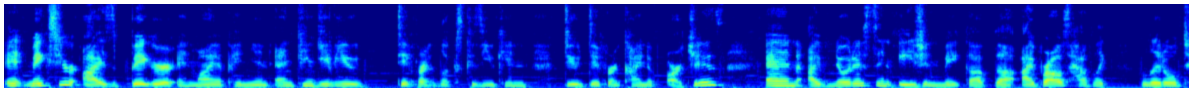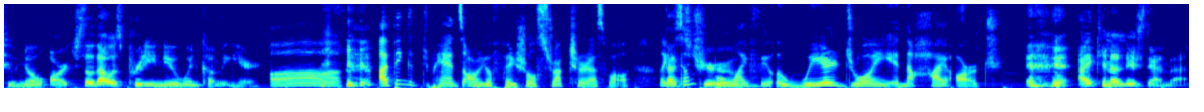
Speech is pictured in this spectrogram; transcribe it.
It makes your eyes bigger, in my opinion, and can give you different looks because you can do different kind of arches. And I've noticed in Asian makeup, the eyebrows have like little to no arch. So that was pretty new when coming here. Ah, I think it depends on your facial structure as well. Like That's some true. people might feel a weird drawing in the high arch. I can understand that.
